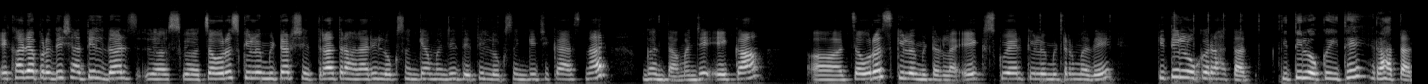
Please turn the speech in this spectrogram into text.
एखाद्या प्रदेशातील दर चौरस किलोमीटर क्षेत्रात राहणारी लोकसंख्या म्हणजे तेथील लोकसंख्येची काय असणार? घनता. म्हणजे एका चौरस किलोमीटरला एक स्क्वेअर किलोमीटरमध्ये किती लोक राहतात? किती लोक इथे राहतात?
